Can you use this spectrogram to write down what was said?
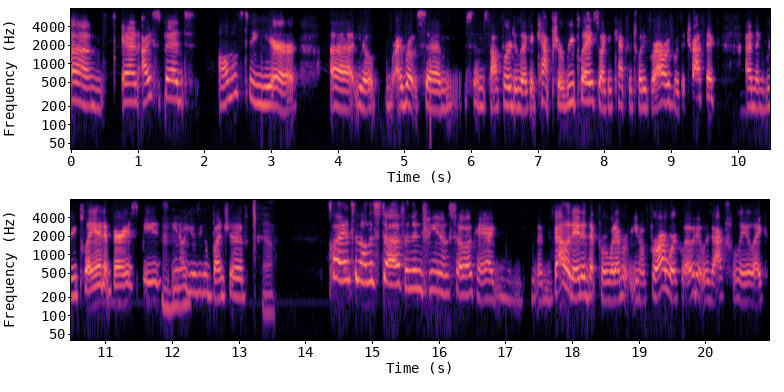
Um, and I spent almost a year uh, you know, I wrote some some software to like a capture replay, so I could capture 24 hours worth of traffic and then replay it at various speeds, mm-hmm. you know, mm-hmm. using a bunch of yeah. clients and all this stuff. And then, you know, so, okay, I, I validated that for whatever, you know, for our workload, it was actually like,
